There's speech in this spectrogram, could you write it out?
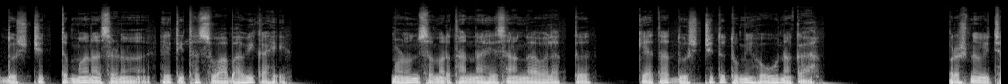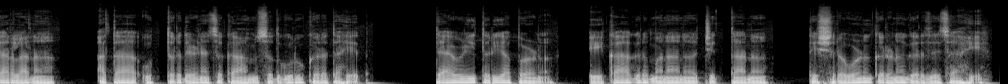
दुश्चित्त मन असणं हे तिथं स्वाभाविक आहे. म्हणून समर्थांना हे सांगावं लागतं की आता दुश्चित तुम्ही होऊ नका. प्रश्न विचारला ना आता उत्तर देण्याचं काम सद्गुरू करत आहेत. त्यावेळी तरी आपण एकाग्र मनानं चित्तानं ते श्रवण करणं गरजेचं आहे.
